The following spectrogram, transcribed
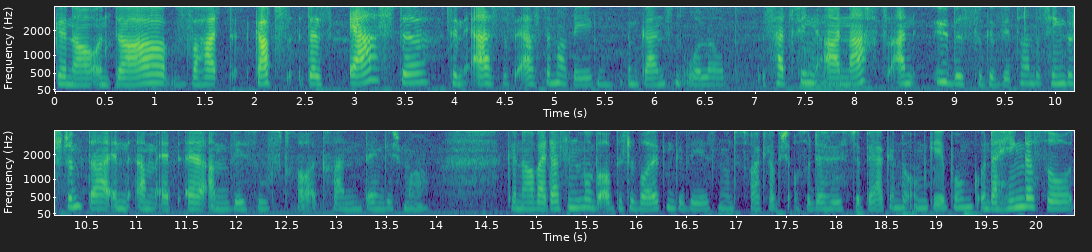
Genau, und da gab es das erste, den erst, das erste Mal Regen im ganzen Urlaub. Es hat, fing mhm. nachts an, übelst zu gewittern. Das hing bestimmt da in, am, äh, am Vesuv dran, denke ich mal. Genau, weil da sind immer auch ein bisschen Wolken gewesen und das war, glaube ich, auch so der höchste Berg in der Umgebung. Und da hing das so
